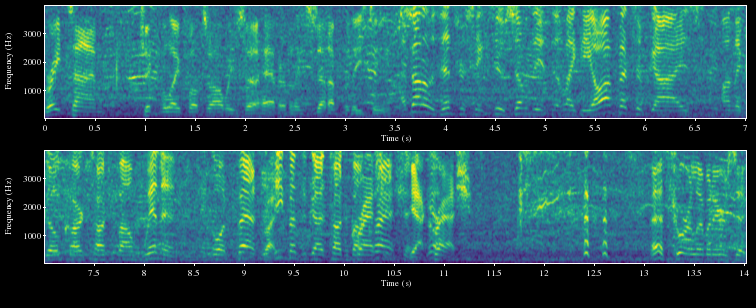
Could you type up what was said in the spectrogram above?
Great time. Chick-fil-A folks always uh, have everything set up for these teams. I thought it was interesting too. Some of the like the offensive guys on the go kart talked about winning and going fast. Right. The defensive guys talked about crashing. crashing. Yeah, crash. As Corey Lemonier said,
